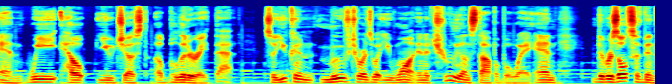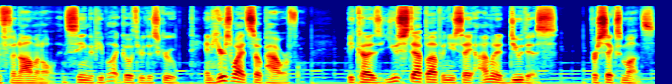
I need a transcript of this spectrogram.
And we help you just obliterate that so you can move towards what you want in a truly unstoppable way. And the results have been phenomenal in seeing the people that go through this group. And here's why it's so powerful because you step up and you say, I'm going to do this for six months.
